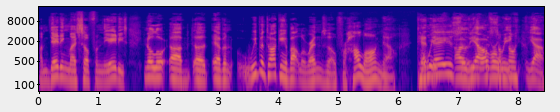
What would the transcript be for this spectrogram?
I'm dating myself from the 80s. You know, uh, uh, Evan, we've been talking about Lorenzo for how long now? 10 A days? Oh, yeah, Uh, over a week. like- yeah.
